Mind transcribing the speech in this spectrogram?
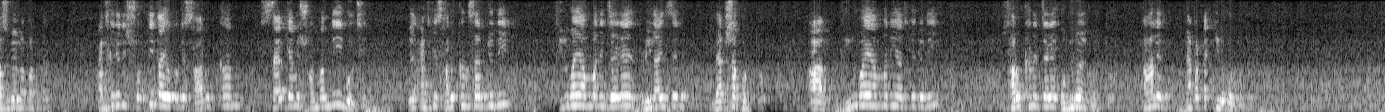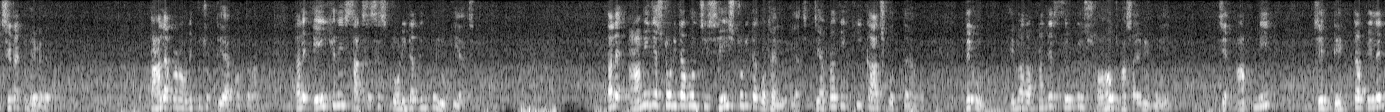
আসবে ব্যাপারটা। আজকে যদি সত্যি তাই হতো যে শাহরুখ খান স্যারকে আমি সম্মান দিয়েই বলছি, যে আজকে শাহরুখ খান স্যার যদি ধীরুভাই আম্বানির জায়গায় রিলায়েন্সের ব্যবসা করতো, আর ধীরুভাই আম্বানি আজকে যদি শাহরুখ খানের জায়গায় অভিনয় করতো, তাহলে ব্যাপারটা কীরকম হতো? সেটা একটু ভেবে দেখুন তাহলে আপনারা অনেক কিছু ক্লিয়ার করতে পারবেন। তাহলে এইখানেই সাকসেসের স্টোরিটা কিন্তু লুকিয়ে আছে। তাহলে আমি যে স্টোরিটা বলছি, সেই স্টোরিটা কোথায় লুকিয়ে আছে? যে আপনাকে কী কাজ করতে হবে? দেখুন, এবার আপনাকে সিম্পল সহজ ভাষায় আমি বলি যে আপনি যে ডেটটা পেলেন,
